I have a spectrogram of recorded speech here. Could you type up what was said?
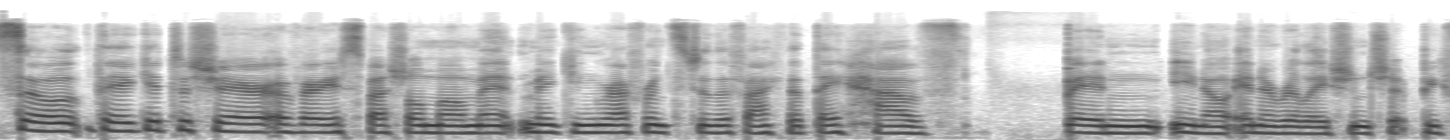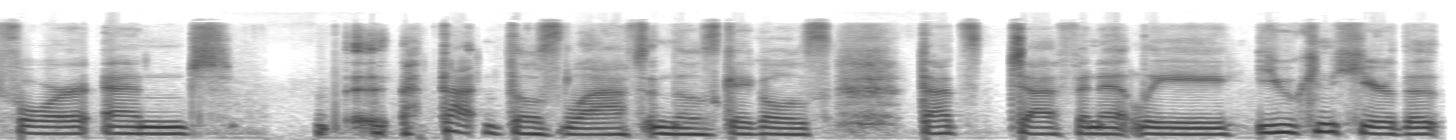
So they get to share a very special moment, making reference to the fact that they have been, you know, in a relationship before, and uh, that those laughs and those giggles, that's definitely you can hear the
